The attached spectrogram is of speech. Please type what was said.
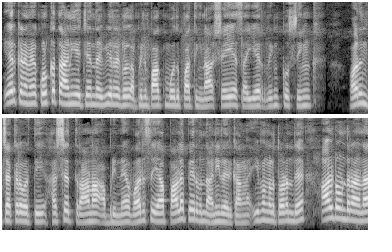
ஏற்கனவே கொல்கத்தா அணியைச் சேர்ந்த வீரர்கள் அப்படின்னு பார்க்கும்போது பார்த்தீங்கன்னா ஷ்ரேயஸ் ஐயர் ரிங்கு சிங் வருண் சக்கரவர்த்தி ஹர்ஷத் ராணா அப்படின்னு வரிசையாக பல பேர் வந்து அணியில் இருக்காங்க. இவங்களை தொடர்ந்து ஆல்ரவுண்டரான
